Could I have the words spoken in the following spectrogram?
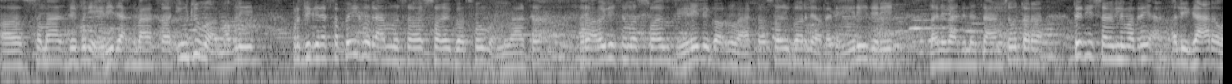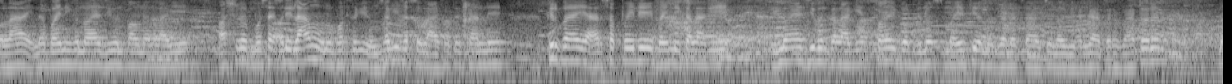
समाजले पनि हेरिराख्नु भएको छ। युट्युबहरूमा पनि प्रतिक्रिया सबैको राम्रो छ सहयोग गर्छौँ भन्नुभएको छ। र अहिलेसम्म सहयोग धेरैले गर्नुभएको छ। सहयोग गर्नेहरूलाई धेरै धेरै धन्यवाद दिन चाहन्छौँ। तर त्यति सहयोगले मात्रै अलिक गाह्रो होला होइन? बहिनीको नयाँ जीवन पाउनको लागि हस्पिटल बसाइ अलिक लामो हुनुपर्छ कि हुन्छ कि जस्तो लाग्छ त्यस कारणले कृपया यहाँहरू सबैले बहिनीका लागि नयाँ जीवनका लागि सहयोग गरिदिनुहोस्। म यति अनुरोध गर्न चाहन्छु नवीहरूका तर्फबाट। र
